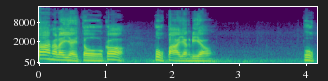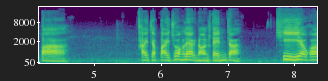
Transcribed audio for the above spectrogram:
สร้างอะไรใหญ่โตก็ปลูกป่าอย่างเดียว ปลูกป่า ใครจะไปช่วงแรกนอนเต็นท์จ้ะ ขี้เยี่ยวก็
